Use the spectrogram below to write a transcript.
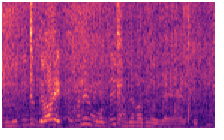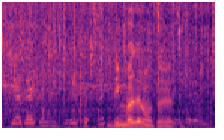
ঘিলু কিন্তু দেওয়ার একটুখানির মধ্যেই ভাজা ভাজা হয়ে যায়। আর পেঁয়াজায় কেমন ধরে গেছে। ডিম ভাজার মতো হয়ে গেছে ভাজার মতো।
